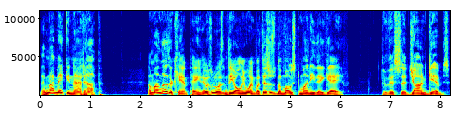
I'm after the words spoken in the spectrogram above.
I'm not making that up. Among other campaigns, this wasn't the only one, but this was the most money they gave to this uh, John Gibbs,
